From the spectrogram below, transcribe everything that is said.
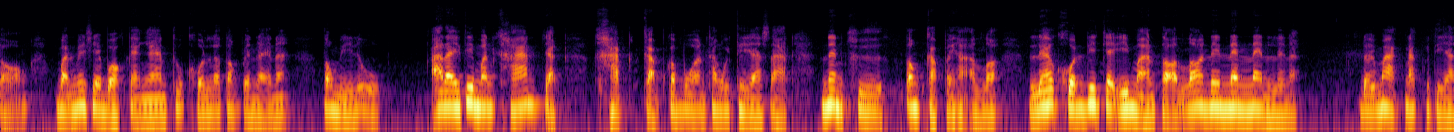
สองมันไม่ใช่บอกแต่งงานทุกคนแล้วต้องเป็นอะไรนะ ต้องมีลูก อะไรที่มันค้านจากขัดกับกระบวนทางวิทยาศาสตร์ นั่นคือต้องกลับไปหาอัลลอฮ์แล้วคนที่จะอีหมานต่ออัลลอฮ์ได้แน่น ๆ เลยนะโดยมากนักวิทยา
